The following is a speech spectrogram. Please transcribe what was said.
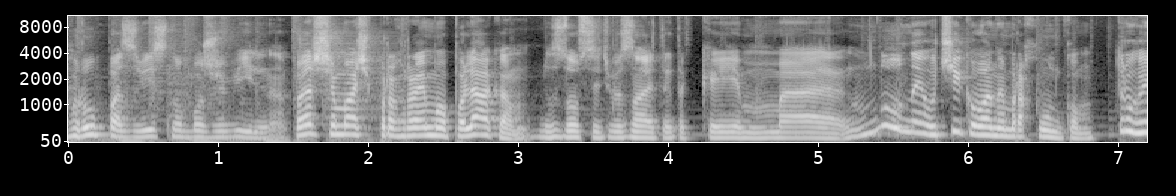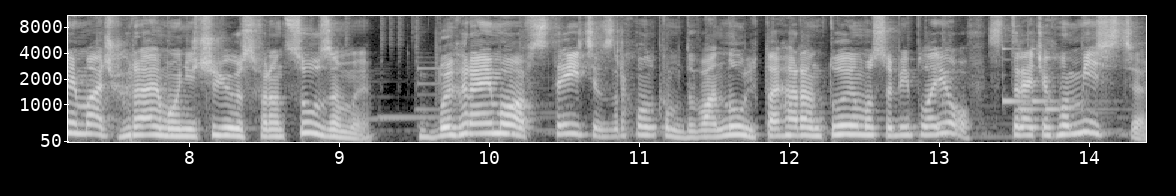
Група, звісно, божевільна. Перший матч програємо полякам досить, ви знаєте, таким е, ну неочікуваним рахунком. Другий матч граємо нічию з французами. Виграємо австрійців з рахунком 2-0 та гарантуємо собі плей-офф з третього місця,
